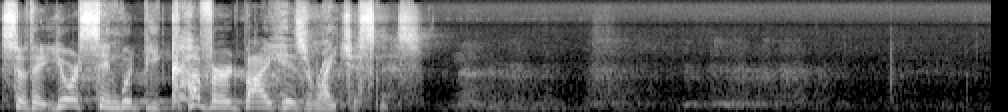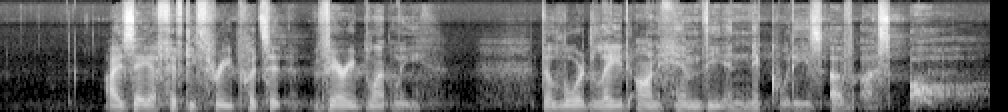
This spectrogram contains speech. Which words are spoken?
so that your sin would be covered by his righteousness. Isaiah 53 puts it very bluntly the Lord laid on him the iniquities of us all.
